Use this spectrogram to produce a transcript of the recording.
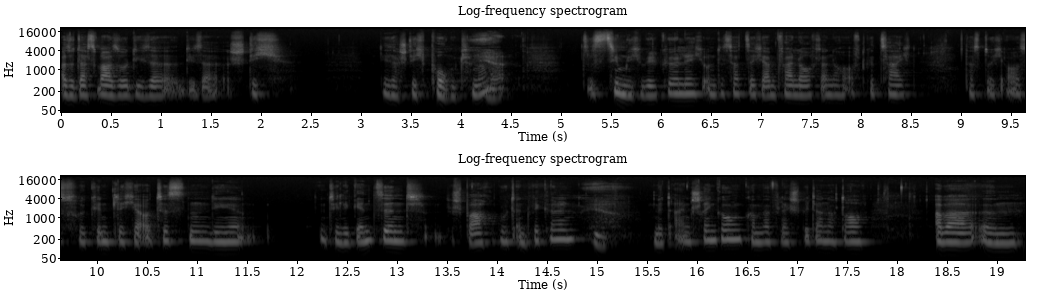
Also das war so diese, dieser, Stich, dieser Stichpunkt. Ne? Ja. Das ist ziemlich willkürlich und das hat sich im Verlauf dann auch oft gezeigt, dass durchaus frühkindliche Autisten, die intelligent sind, Sprache gut entwickeln, ja. mit Einschränkungen, kommen wir vielleicht später noch drauf. Aber ähm,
